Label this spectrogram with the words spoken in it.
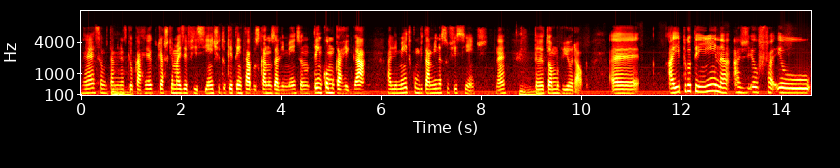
né? São vitaminas uhum. que eu carrego, porque acho que é mais eficiente do que tentar buscar nos alimentos. Eu não tenho como carregar alimento com vitamina suficiente, né? Uhum. Então eu tomo via oral. É, aí proteína, eu, eu,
